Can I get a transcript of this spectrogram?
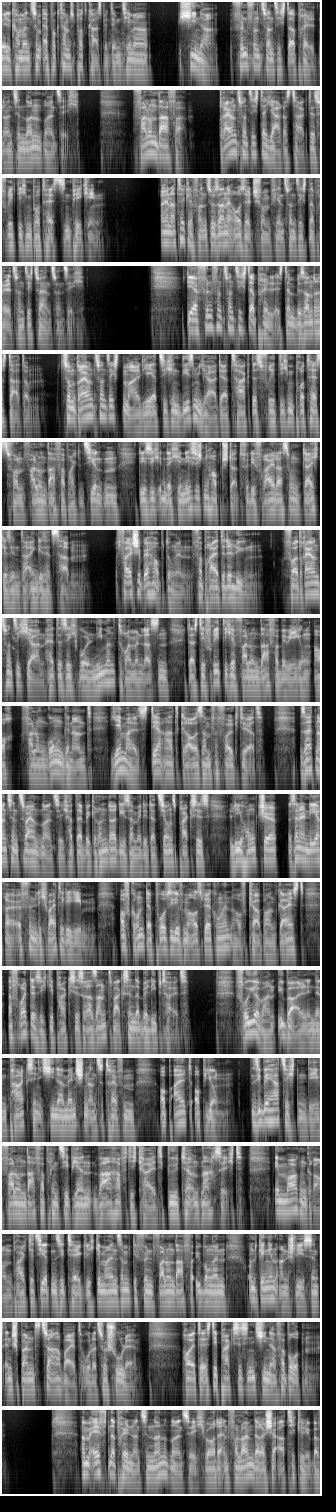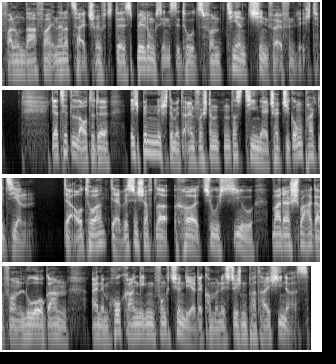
Willkommen zum Epoch Times Podcast mit dem Thema China, 25. April 1999. Falun Dafa, 23. Jahrestag des friedlichen Protests in Peking. Ein Artikel von Susanne Ausitsch vom 24. April 2022. Der 25. April ist ein besonderes Datum. Zum 23. Mal jährt sich in diesem Jahr der Tag des friedlichen Protests von Falun Dafa-Praktizierenden, die sich in der chinesischen Hauptstadt für die Freilassung Gleichgesinnter eingesetzt haben. Falsche Behauptungen, verbreitete Lügen. Vor 23 Jahren hätte sich wohl niemand träumen lassen, dass die friedliche Falun Dafa-Bewegung, auch Falun Gong genannt, jemals derart grausam verfolgt wird. Seit 1992 hat der Begründer dieser Meditationspraxis, Li Hongzhi, seine Lehre öffentlich weitergegeben. Aufgrund der positiven Auswirkungen auf Körper und Geist erfreute sich die Praxis rasant wachsender Beliebtheit. Früher waren überall in den Parks in China Menschen anzutreffen, ob alt, ob jung. Sie beherzigten die Falun Dafa-Prinzipien Wahrhaftigkeit, Güte und Nachsicht. Im Morgengrauen praktizierten sie täglich gemeinsam die fünf Falun Dafa-Übungen und gingen anschließend entspannt zur Arbeit oder zur Schule. Heute ist die Praxis in China verboten. Am 11. April 1999 wurde ein verleumderischer Artikel über Falun Dafa in einer Zeitschrift des Bildungsinstituts von Tianjin veröffentlicht. Der Titel lautete Ich bin nicht damit einverstanden, dass Teenager Qigong praktizieren. Der Autor, der Wissenschaftler He Chu-xiu, war der Schwager von Luo Gan, einem hochrangigen Funktionär der Kommunistischen Partei Chinas.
